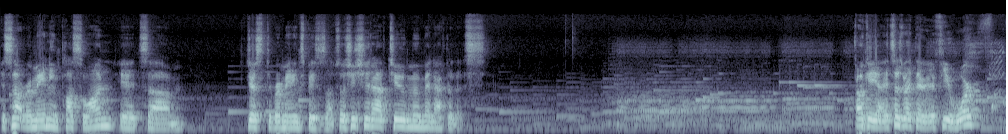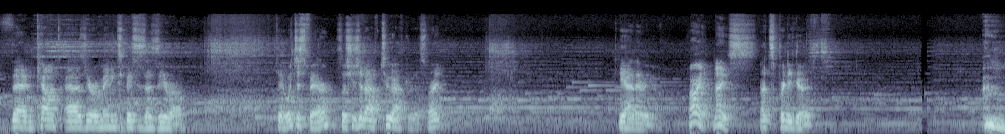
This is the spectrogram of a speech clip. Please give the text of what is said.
It's not remaining plus one. It's um, just the remaining spaces left. So she should have two movement after this. Okay, yeah, it says right there, if you warp, then count as your remaining spaces as zero. Okay, which is fair. So she should have two after this, right? Yeah, there we go. Alright, nice. That's pretty good.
